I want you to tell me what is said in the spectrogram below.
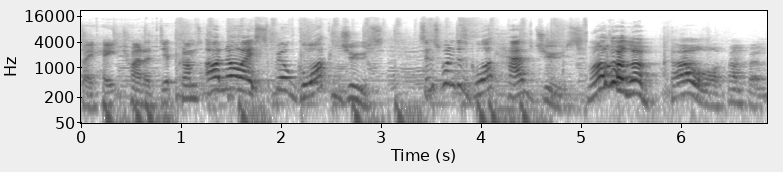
I hate trying to dip crumbs. Oh no, I spilled guac juice. Since when does guac have juice? Oh, something.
